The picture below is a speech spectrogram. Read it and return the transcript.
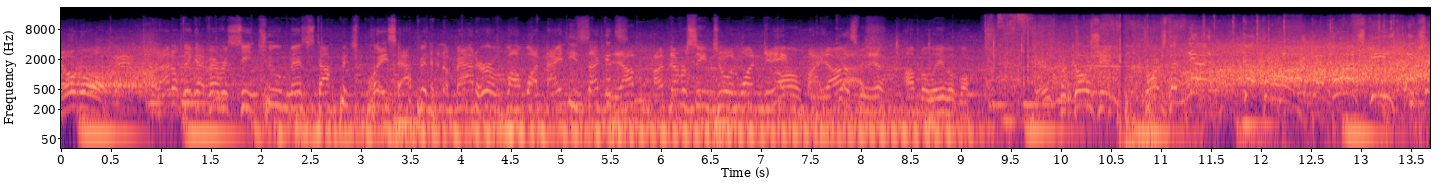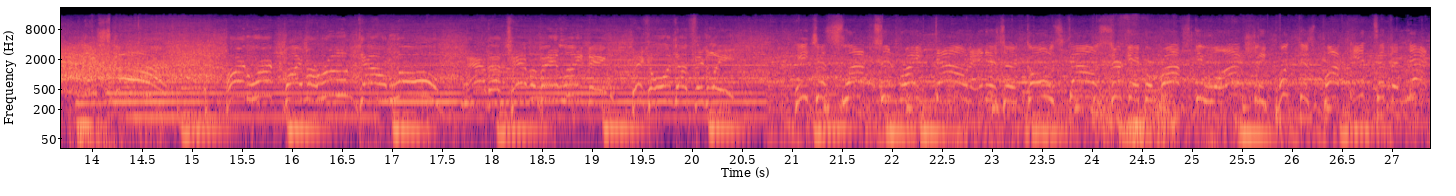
no goal. But I don't think I've ever seen two missed stoppage plays happen in a matter of about, what, 90 seconds? Yeah, I've never seen two in one game. Oh, my to be honest gosh. with you. Unbelievable. Here's Bogosian towards the net. Got the puck. Bobrovsky. It's in. They score. Hard work by Maroon down low. And the Tampa Bay Lightning take a one-nothing lead. He just slaps it right down, and as it goes down, Sergei Bobrovsky will actually put this puck into the net.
